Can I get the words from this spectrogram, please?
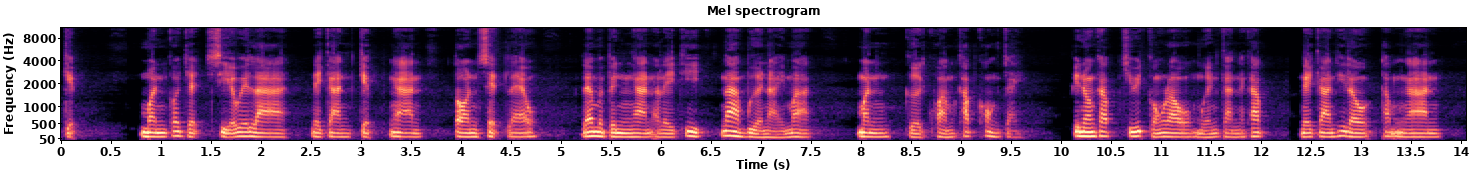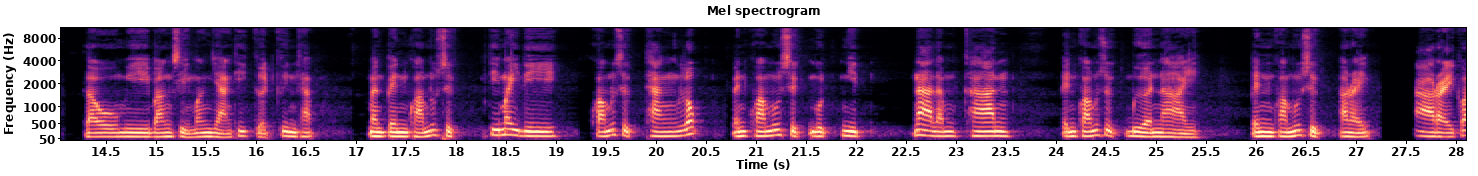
เก็บ มันก็จะเสียเวลา ในการเก็บงานตอนเสร็จแล้ว แล้วมันเป็นงานอะไรที่น่าเบื่อหน่ายมาก มันเกิดความคับข้องใจ พี่น้องครับชีวิตของเราเหมือนกันนะครับ ในการที่เราทำงาน เรามีบางสิ่งบางอย่างที่เกิดขึ้นครับ มันเป็นความรู้สึกที่ไม่ดี ความรู้สึกทางลบ เป็นความรู้สึกหงุดหงิดน่าลำคาญ เป็นความรู้สึกเบื่อหน่าย เป็นความรู้สึกอะไร อะไรก็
